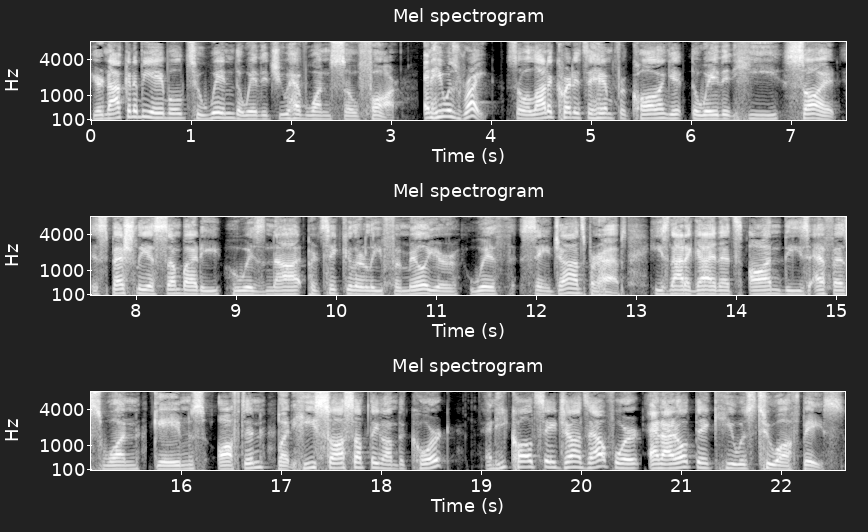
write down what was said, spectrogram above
you're not going to be able to win the way that you have won so far. And he was right. So a lot of credit to him for calling it the way that he saw it, especially as somebody who is not particularly familiar with St. John's, perhaps. He's not a guy that's on these FS1 games often, but he saw something on the court and he called St. John's out for it. And I don't think he was too off base.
